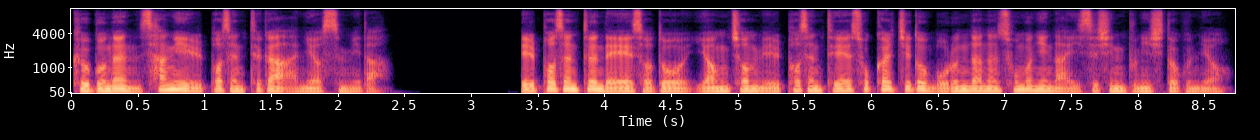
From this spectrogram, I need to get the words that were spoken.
그분은 상위 1%가 아니었습니다. 1% 내에서도 0.1%에 속할지도 모른다는 소문이 나 있으신 분이시더군요.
